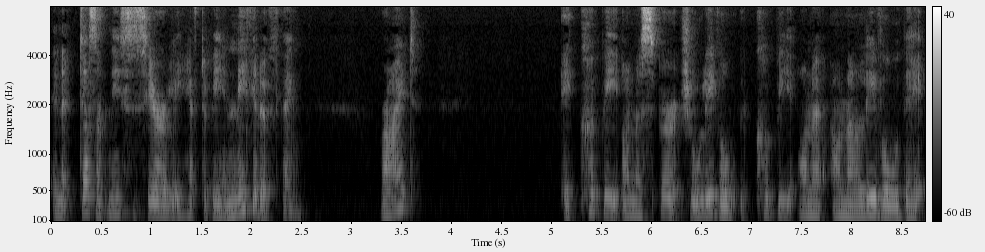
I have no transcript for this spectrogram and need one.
And it doesn't necessarily have to be a negative thing right? It could be on a spiritual level. It could be on a on a level that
